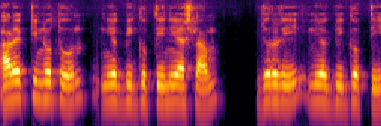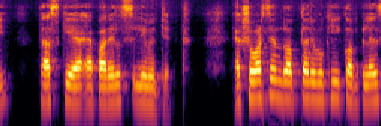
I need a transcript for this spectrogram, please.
আরও একটি নতুন নিয়োগ বিজ্ঞপ্তি নিয়ে আসলাম, জরুরি নিয়োগ বিজ্ঞপ্তি, তাস্কিয়া অ্যাপারেলস লিমিটেড। একশো পার্সেন্ট রপ্তানিমুখী কমপ্লেন্স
